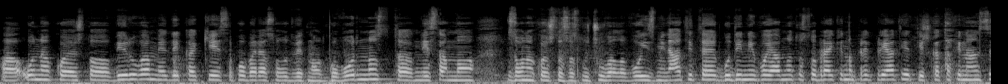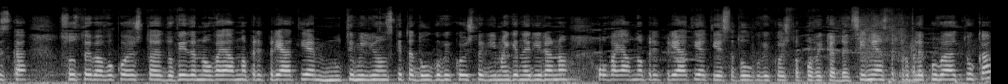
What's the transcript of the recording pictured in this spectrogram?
А, она кое што верувам е дека ќе се побара соодветна одговорност, не само за она кое што се случувало во изминатите години во јавното сообраќајно предпријатие, тешката финансиска состојба во која што е доведено ова јавно предпријатие, мултимилионските долгови кои што ги има генерирано ова јавно предпријатие, тие се долгови кои што повеќе од деценија се проблекуваат тука.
